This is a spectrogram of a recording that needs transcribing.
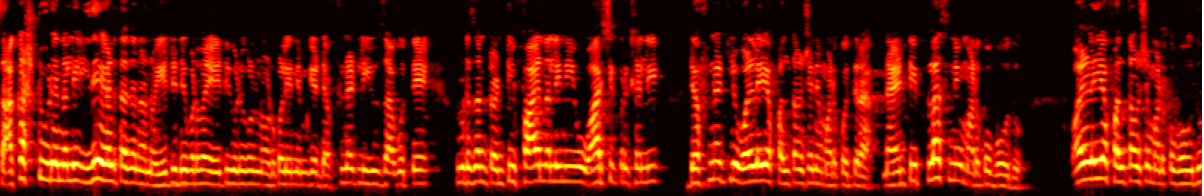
ಸಾಕಷ್ಟು ವಿಡಿಯೋನಲ್ಲಿ ಇದೇ ಹೇಳ್ತಾ ಇದ್ದೆ ನಾನು. A T D by A T ವಿಡಿಯೋಗಳು ನೋಡ್ಕೊಳ್ಳಿ, ನಿಮಗೆ ಡೆಫಿನೆಟ್ಲಿ ಯೂಸ್ ಆಗುತ್ತೆ. ಟೂ ತೌಸಂಡ್ ಟ್ವೆಂಟಿ ಫೈವ್ನಲ್ಲಿ ನೀವು ವಾರ್ಷಿಕ ಪರೀಕ್ಷೆಯಲ್ಲಿ ಡೆಫಿನೆಟ್ಲಿ ಒಳ್ಳೆಯ ಫಲಿತಾಂಶನೇ ಮಾಡ್ಕೋತೀರಾ? ನೈಂಟಿ ಪ್ಲಸ್ ನೀವು ಮಾಡ್ಕೋಬಹುದು. ಒಳ್ಳೆಯ ಫಲಿತಾಂಶ ಮಾಡ್ಕೋಬಹುದು.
